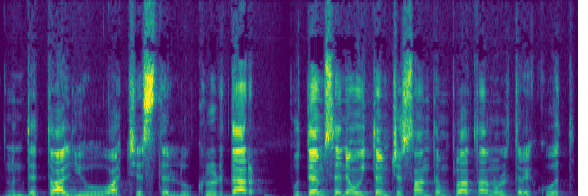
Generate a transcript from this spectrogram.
în detaliu aceste lucruri, dar putem să ne uităm ce s-a întâmplat anul trecut.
